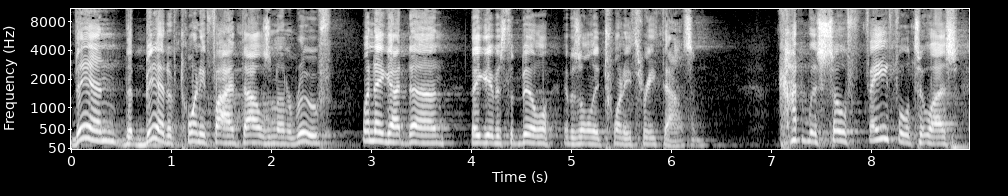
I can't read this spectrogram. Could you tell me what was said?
Then the bid of 25,000 on a roof, when they got done, they gave us the bill, it was only 23,000. God was so faithful to us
